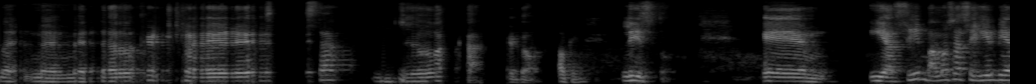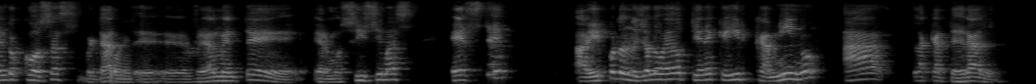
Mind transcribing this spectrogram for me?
me, me, tengo que traer esta, yo acá, perdón. Ok. Listo. Eh, y así vamos a seguir viendo cosas, ¿verdad? Eh, realmente hermosísimas. Este, ahí por donde yo lo veo, tiene que ir camino a la catedral.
